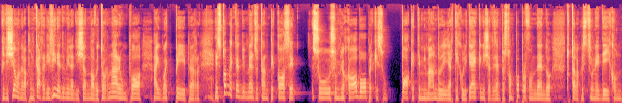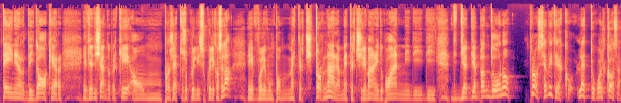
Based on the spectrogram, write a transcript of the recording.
vi dicevo nella puntata di fine 2019, tornare un po' ai white paper. E sto mettendo in mezzo tante cose su, sul mio Kobo perché su Pocket mi mando degli articoli tecnici, ad esempio sto un po' approfondendo tutta la questione dei container, dei docker e via dicendo perché ho un progetto su, quelli, su quelle cose là e volevo un po' metterci, tornare a metterci le mani dopo anni di, di, di, di abbandono. Però se avete ecco, letto qualcosa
